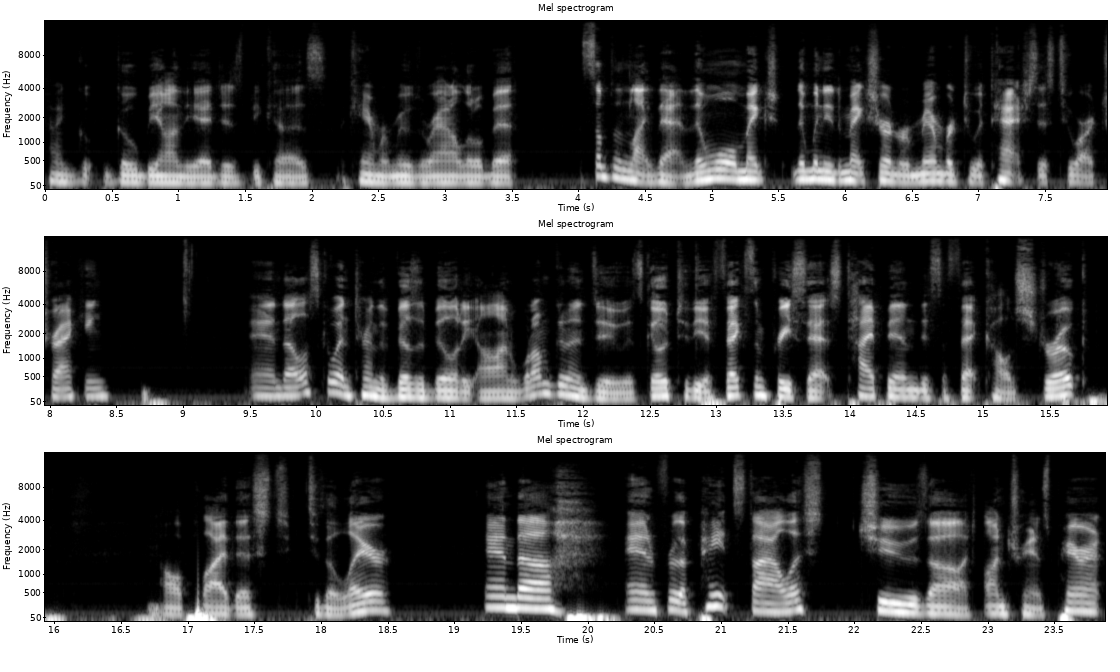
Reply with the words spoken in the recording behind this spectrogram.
kind of go beyond the edges because the camera moves around a little bit, something like that. And then we'll make then we need to make sure and remember to attach this to our tracking. And uh, let's go ahead and turn the visibility on. What I'm going to do is go to the effects and presets, type in this effect called stroke, I'll apply this to the layer. And uh, and for the paint style, let's choose uh, on transparent.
